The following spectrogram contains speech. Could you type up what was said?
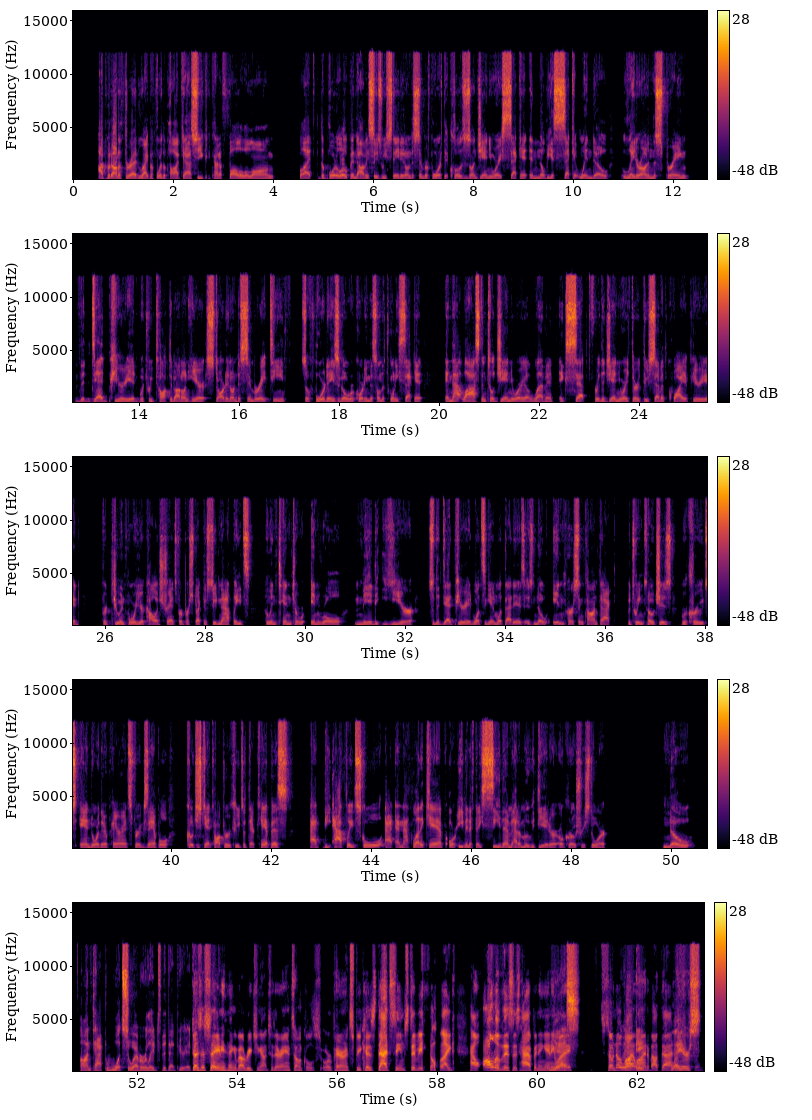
I put on a thread right before the podcast so you could kind of follow along but the portal opened, obviously, as we stated, on December 4th. It closes on January 2nd, and then there'll be a second window later on in the spring. The dead period, which we've talked about on here, started on December 18th. So, four days ago, recording this on the 22nd. And that lasts until January 11th, except for the January 3rd through 7th quiet period for two and four year college transfer prospective student athletes who intend to enroll mid year. So the dead period, once again, what that is is no in-person contact between coaches, recruits, and or their parents. For example, coaches can't talk to recruits at their campus. at the athlete school, at an athletic camp, or even if they see them at a movie theater or grocery store, no contact whatsoever related to the dead period. Does it say anything about reaching out to their aunts, uncles, or parents? Because that seems to be like how all of this is happening anyway. Yes. So no or byline about that. Players,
